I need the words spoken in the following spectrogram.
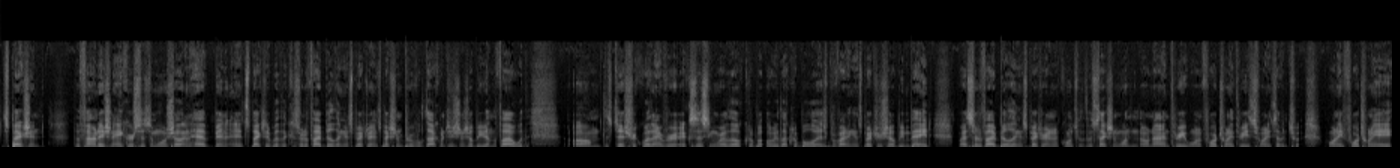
Inspection. The foundation anchor system will shall have been inspected with a certified building inspector. Inspection approval documentation shall be on the file with um, this district whenever existing reluctable is providing inspector shall be paid by a certified building inspector in accordance with section 1093, 423, 27, 24, 28.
